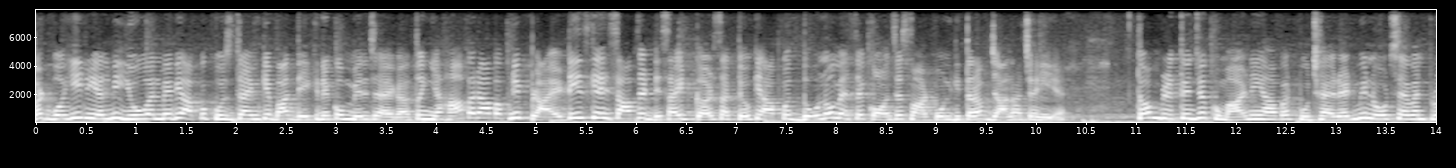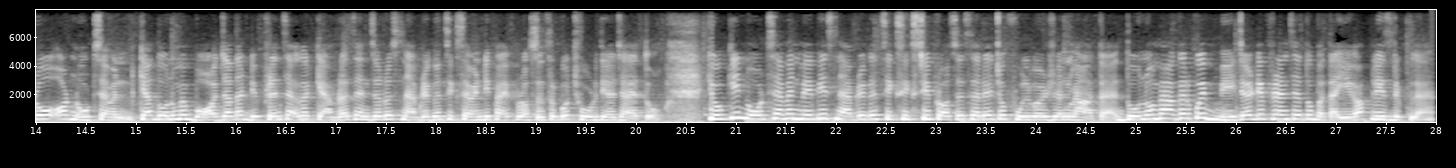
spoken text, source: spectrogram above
बट वही Realme U1 में भी आपको कुछ टाइम के बाद देखने को मिल जाएगा। तो यहाँ पर आप अपनी प्रायोरिटीज़ के हिसाब से डिसाइड कर सकते हो कि आपको दोनों में से कौन से स्मार्टफ़ोन की तरफ़ जाना चाहिए। तो अब मृत्युंजय कुमार ने यहाँ पर पूछा है रेडमी नोट 7 प्रो और नोट 7 क्या दोनों में बहुत ज़्यादा डिफरेंस है? अगर कैमरा सेंसर और स्नैपड्रैगन 675 प्रोसेसर को छोड़ दिया जाए तो? क्योंकि नोट 7 में भी स्नैपड्रैगन 660 प्रोसेसर है जो फुल वर्जन में आता है। दोनों में अगर कोई मेजर डिफरेंस है तो बताइएगा प्लीज़ रिप्लाई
